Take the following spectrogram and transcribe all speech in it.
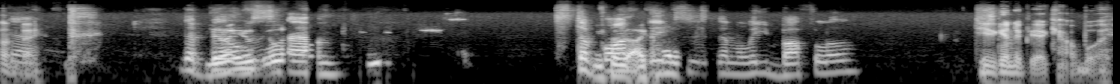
Sunday. Yeah. The Bills. um, Stefon Diggs is going to leave Buffalo. He's going to be a cowboy.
